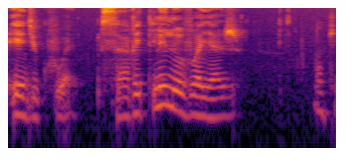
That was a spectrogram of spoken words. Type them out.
Et du coup, ouais, ça a rythmé nos voyages. Ok.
